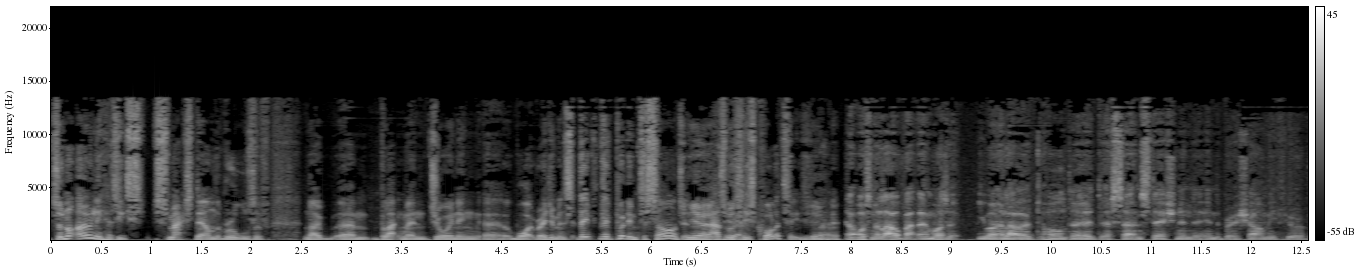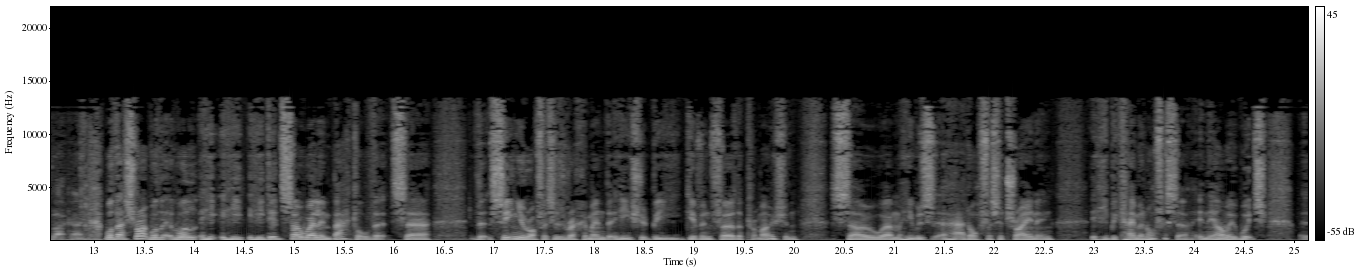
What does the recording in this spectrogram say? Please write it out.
So not only has he s- smashed down the rules of no um, black men joining uh, white regiments, they've, they've put him to sergeant, Yeah, as was yeah. his qualities. You Yeah. know. That wasn't allowed back then, was it? You weren't allowed to hold a, a certain station in the in the British Army if you were a black guy. Well, that's right. Well, th- well, he, he, he did so well in battle that uh, that senior officers recommend that he should be given further promotion. So um, he was had officer training. He became an officer in the army, which uh,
